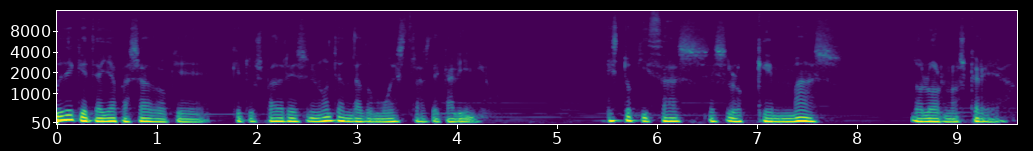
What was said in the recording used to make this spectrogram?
Puede que te haya pasado que, tus padres no te han dado muestras de cariño. Esto quizás es lo que más dolor nos crea.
